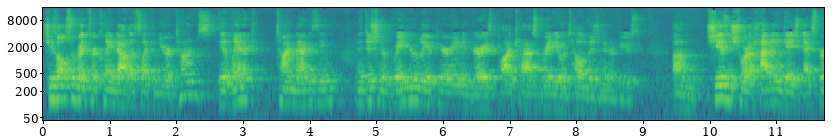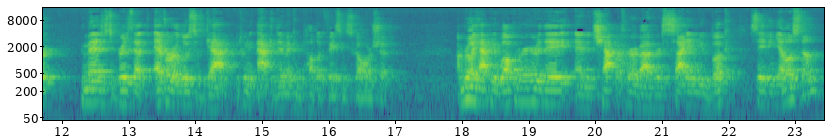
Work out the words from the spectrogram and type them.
She's also written for acclaimed outlets like the New York Times, The Atlantic, Time Magazine, in addition to regularly appearing in various podcasts, radio, and television interviews. Um, she is, in short, a highly engaged expert who manages to bridge that ever elusive gap between academic and public facing scholarship. I'm really happy to welcome her here today and to chat with her about her exciting new book, Saving Yellowstone.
